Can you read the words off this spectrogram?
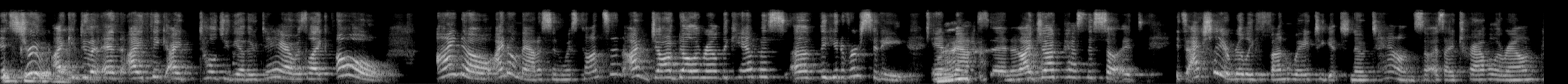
it's true. i can do it. And i think i told you the other day i was like oh I know, I know Madison, Wisconsin. I've jogged all around the campus of the university in right. Madison, and I jogged past this. So it's it's actually a really fun way to get to know town. So as I travel around,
